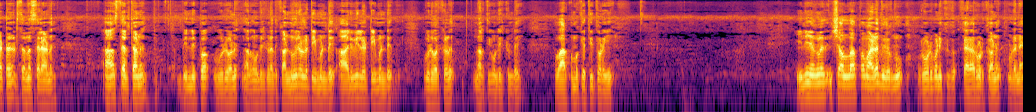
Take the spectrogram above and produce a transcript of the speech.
ഏട്ടൻ എടുത്തുന്ന സ്ഥലമാണ്. ആ സ്ഥലത്താണ് പിന്നെ ഇപ്പോൾ വീടുകൾ നടന്നുകൊണ്ടിരിക്കുന്നത്. കണ്ണൂരുള്ള ടീമുണ്ട് ആലുവയിലുള്ള ടീമുണ്ട് വീട് വർക്കുകൾ നടത്തിക്കൊണ്ടിരിക്കുന്നുണ്ട്. വാർപ്പുമൊക്കെ എത്തി തുടങ്ങി. ഇനി ഞങ്ങൾ ഇൻഷാല്ല ഇപ്പം മഴ തീർന്നു. റോഡ് പണിക്ക് കരാർ കൊടുക്കുകയാണ് ഉടനെ.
